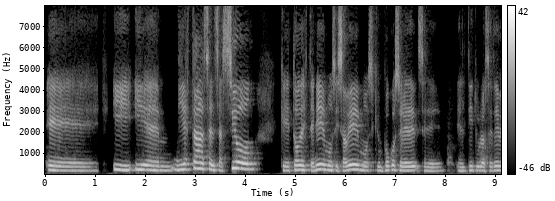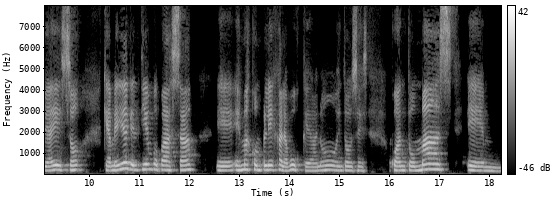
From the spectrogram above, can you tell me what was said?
Eh, em, y, esta sensación que todos tenemos y sabemos, que un poco el título se debe a eso, que a medida que el tiempo pasa, eh, es más compleja la búsqueda, ¿no? Entonces, cuanto más, em,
